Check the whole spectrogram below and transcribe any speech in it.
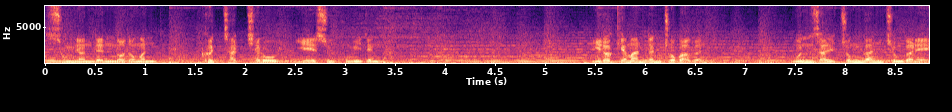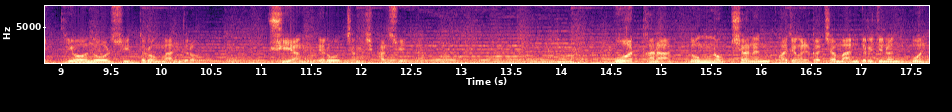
숙련된 노동은 그 자체로 예술품이 된다. 이렇게 만든 조각은 문살 중간중간에 끼워 넣을 수 있도록 만들어 취향대로 장식할 수 있다. 무엇 하나 녹록치 않은 과정을 거쳐 만들어지는 문.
